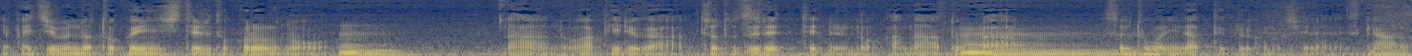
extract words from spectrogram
やっぱり自分の得意にしているところのうん。あのアピールがちょっとずれてるのかなとかうん。そういうところになってくるかもしれないですけどね。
